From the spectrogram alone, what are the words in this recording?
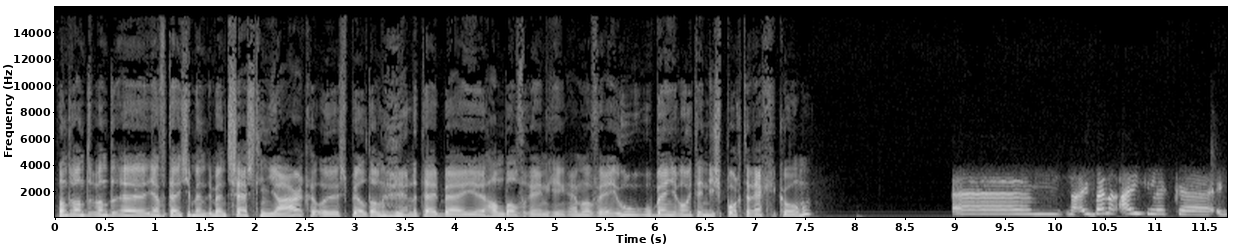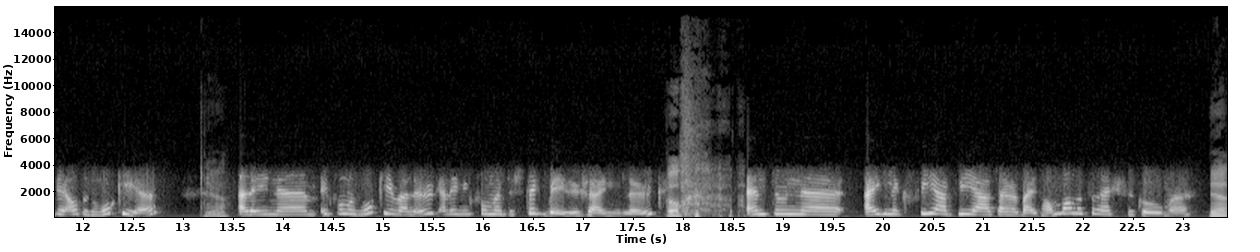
want, want, want uh, ja, vertel je, bent, je bent 16 jaar, uh, speelt al een hele tijd bij handbalvereniging MHV. Hoe, hoe ben je ooit in die sport terechtgekomen? Um, nou, ik ben er eigenlijk, ik deed altijd hockeyen. Ja. Alleen, uh, ik vond het hockey wel leuk, alleen ik vond met de stick bezig zijn niet leuk. Oh. en toen, uh, eigenlijk via via zijn we bij het handballen terechtgekomen. Ja,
